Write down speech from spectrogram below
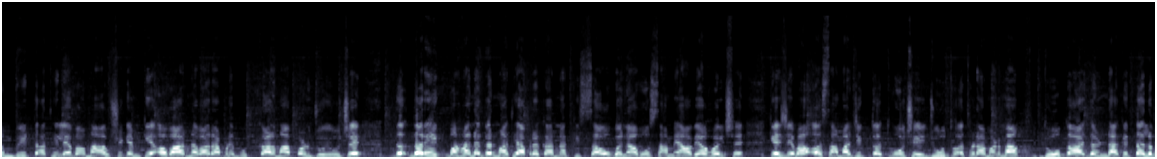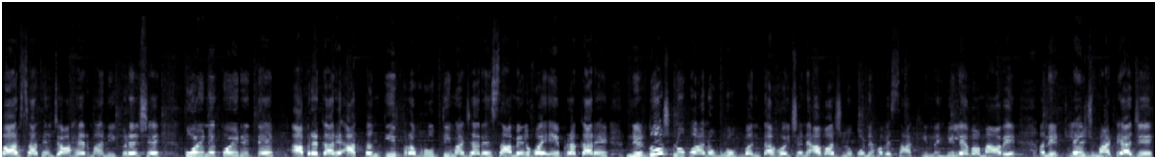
ગંભીરતાથી લેવામાં આવશે, કેમ કે અવારનવાર આપણે ભૂતકાળમાં પણ જોયું છે. દરેક મહાનગરમાંથી આ પ્રકારના કિસ્સાઓ બનાવો સામે આવ્યા હોય છે, કે જેવા અસામાજિક તત્વો છે, જૂથ અથડામણમાં ધોકા, દંડા કે તલવાર સાથે જાહેરમાં નીકળે છે. કોઈને કોઈ રીતે આ પ્રકારે આતંકી પ્રવૃત્તિમાં જ્યારે સામેલ હોય, એ પ્રકારે નિર્દોષ લોકો આનો ભોગ બનતા હોય છે અને આવા જ લોકોને હવે સાંખી નહીં લેવામાં આવે. અને એટલે જ માટે આજે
